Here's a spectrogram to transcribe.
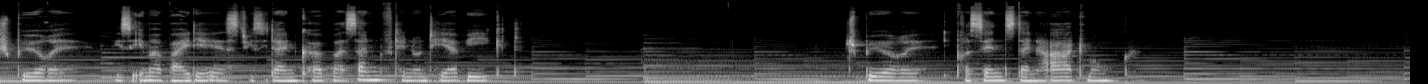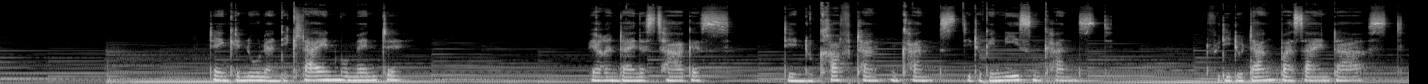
Spüre, wie sie immer bei dir ist, wie sie deinen Körper sanft hin und her wiegt. Spüre die Präsenz deiner Atmung. Denke nun an die kleinen Momente während deines Tages, denen du Kraft tanken kannst, die du genießen kannst, für die du dankbar sein darfst.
